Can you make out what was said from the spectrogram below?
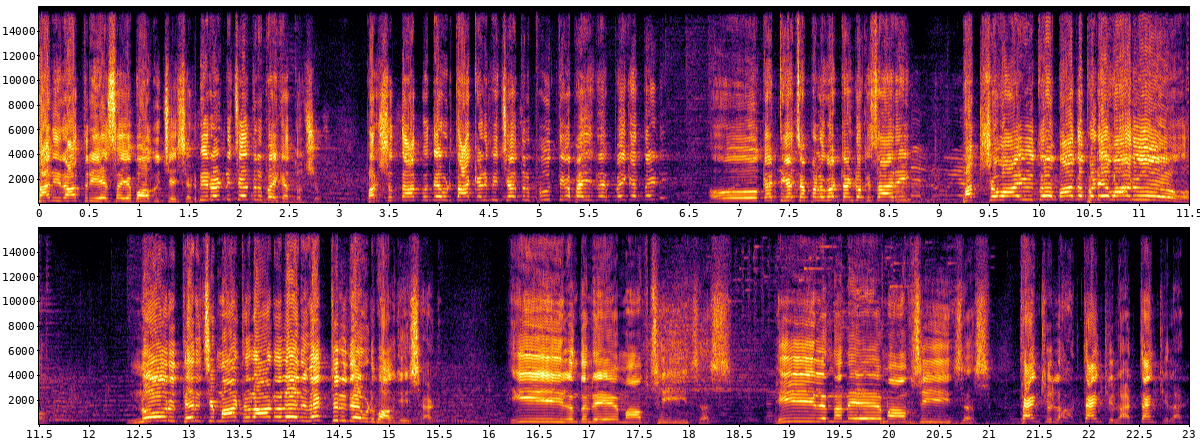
కానీ రాత్రి ఏసయ్య బాగు చేశాడు. మీ రెండు చేతులు పైకెత్తొచ్చు. పరిశుద్ధాత్మ దేవుడు తాకాడు మీ చేతులు పూర్తిగా పై పైకెత్తండి. ఓ గట్టిగా చెప్పలగొట్టండి ఒకసారి. పక్షవాయువుతో బాధపడేవారు. నోరు తెరిచి మాటలాడలేని వ్యక్తిని దేవుడు బాగు చేశాడు. Heal in the name of Jesus heal in the name of Jesus thank you Lord thank you Lord thank you Lord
